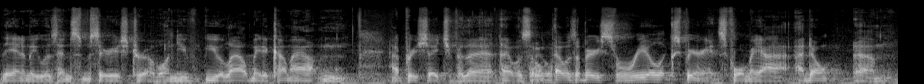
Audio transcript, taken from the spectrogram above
the enemy was in some serious trouble. And you you allowed me to come out, and I appreciate you for that. That was a, that was a very surreal experience for me. I I don't. Um,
